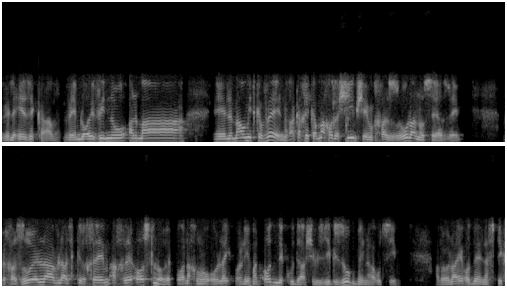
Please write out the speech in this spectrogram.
ולאיזה קו, והם לא הבינו על מה, אה, למה הוא מתכוון. רק אחרי כמה חודשים שהם חזרו לנושא הזה, וחזרו אליו, להזכירכם, אחרי אוסלו, ופה אנחנו עולים על עוד נקודה של זיגזוג בין הערוצים, אבל אולי עוד נספיק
